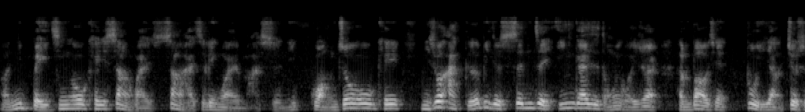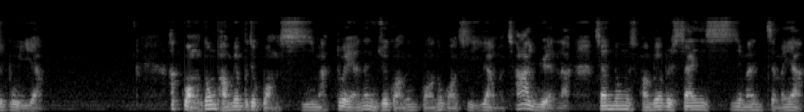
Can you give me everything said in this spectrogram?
啊！你北京 OK，上海上海是另外一码事，你广州 OK，你说啊隔壁就深圳应该是同一回事，很抱歉，不一样就是不一样。广东旁边不就广西吗？对啊，那你觉得广东广东广西一样吗？差远了。山东旁边不是山西吗？怎么样？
